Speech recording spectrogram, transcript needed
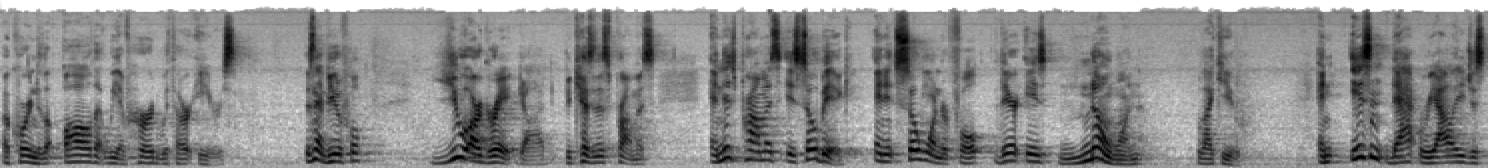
according to the, all that we have heard with our ears. Isn't that beautiful? You are great, God, because of this promise. And this promise is so big and it's so wonderful. There is no one like you. And isn't that reality just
